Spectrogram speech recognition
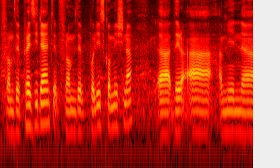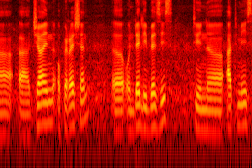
from the president, from the police commissioner, uh, there are, I mean, uh, uh, joint operation uh, on daily basis between uh, ATMIS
